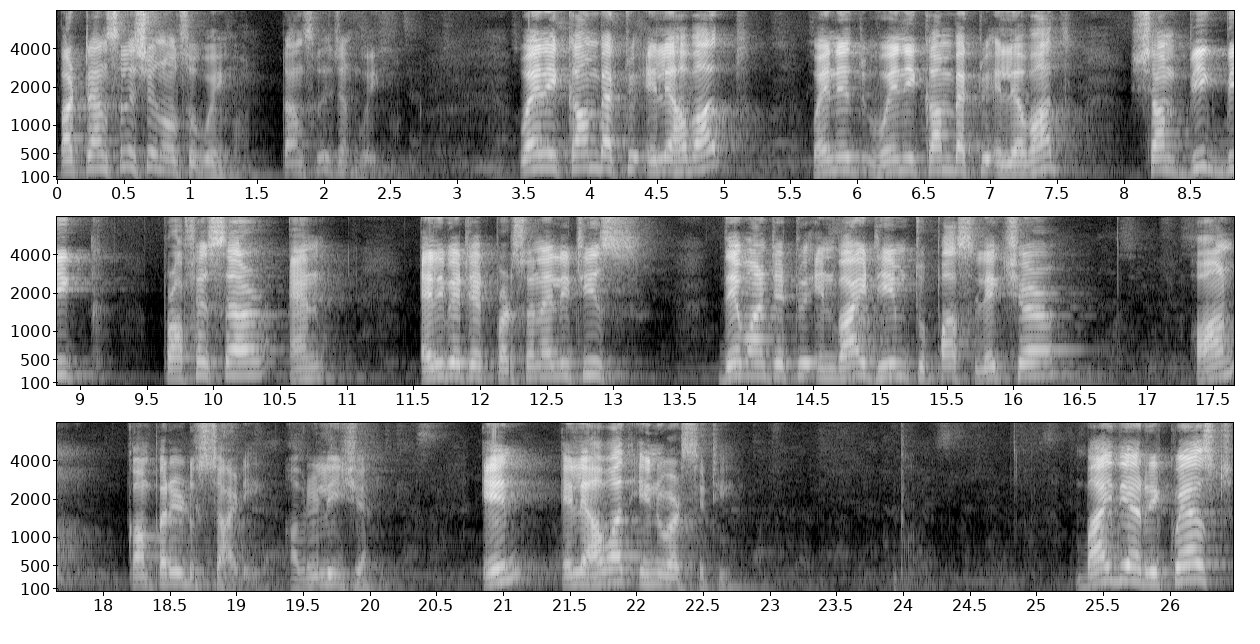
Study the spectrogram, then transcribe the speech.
But translation also going on, translation going on. When he come back to Allahabad, when he, when he come back to Allahabad, some big, big professor and elevated personalities, they wanted to invite him to pass lecture on comparative study of religion in Allahabad University. By their request,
